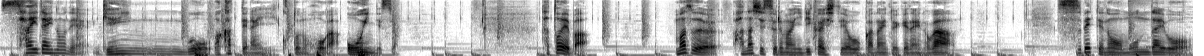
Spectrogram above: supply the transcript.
最大のね原因を分かってないことの方が多いんですよ。例えばまず話する前に理解しておかないといけないのが全ての問題を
